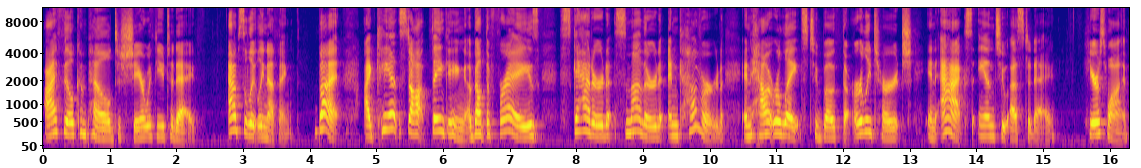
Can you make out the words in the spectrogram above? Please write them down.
I feel compelled to share with you today? Absolutely nothing. But I can't stop thinking about the phrase scattered, smothered, and covered and how it relates to both the early church in Acts and to us today. Here's why.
